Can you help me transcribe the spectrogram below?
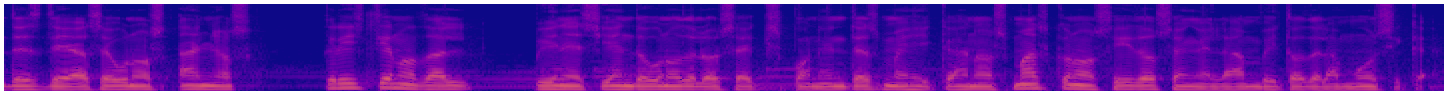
Desde hace unos años, Cristian Nodal viene siendo uno de los exponentes mexicanos más conocidos en el ámbito de la música,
